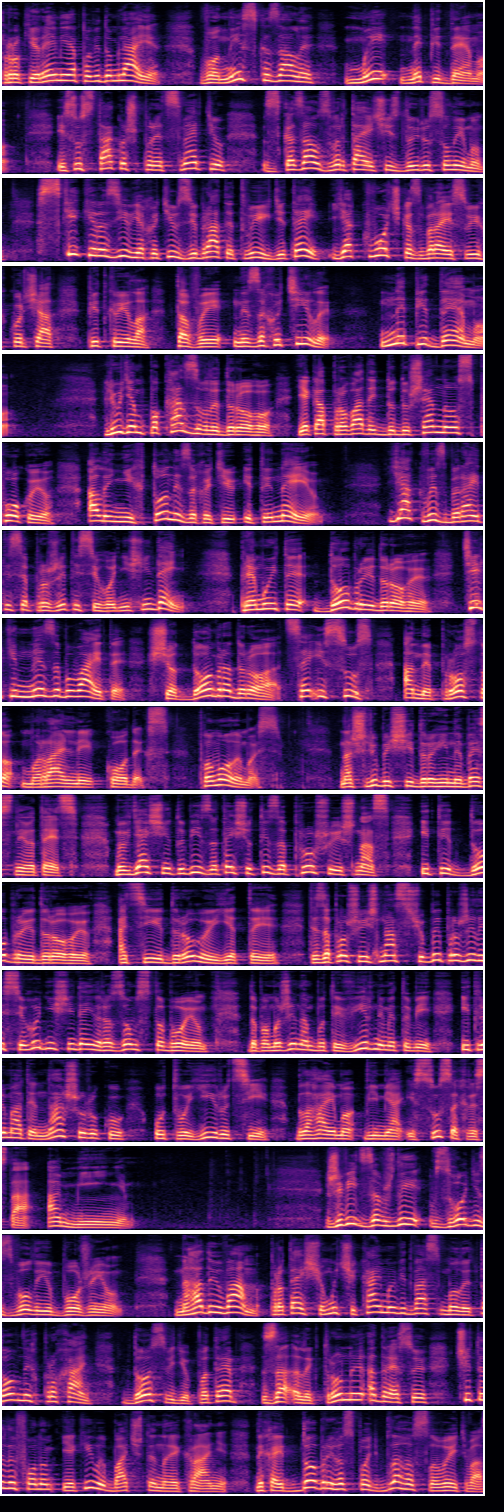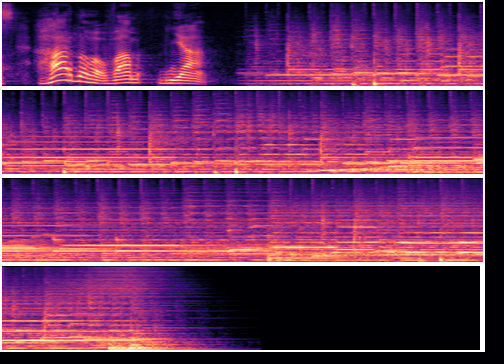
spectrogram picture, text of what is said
Пророк Єремія повідомляє, вони сказали, ми не підемо. Ісус також перед смертю сказав, звертаючись до Єрусалиму, скільки разів я хотів зібрати твоїх дітей, як квочка збирає своїх курчат під крила, та ви не захотіли. Не підемо. Людям показували дорогу, яка провадить до душевного спокою, але ніхто не захотів іти нею. Як ви збираєтеся прожити сьогоднішній день? Прямуйте доброю дорогою, тільки не забувайте, що добра дорога це Ісус, а не просто моральний кодекс. Помолимось. Наш любящий, дорогий Небесний Отець, ми вдячні Тобі за те, що Ти запрошуєш нас іти доброю дорогою, а цією дорогою є Ти. Ти запрошуєш нас, щоб ми прожили сьогоднішній день разом з тобою. Допоможи нам бути вірними Тобі і тримати нашу руку у Твоїй руці. Благаємо в ім'я Ісуса Христа. Амінь. Живіть завжди в згоді з волею Божою. Нагадую вам про те, що ми чекаємо від вас молитовних прохань, досвідів, потреб за електронною адресою чи телефоном, який ви бачите на екрані. Нехай добрий Господь благословить вас. Гарного вам дня!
